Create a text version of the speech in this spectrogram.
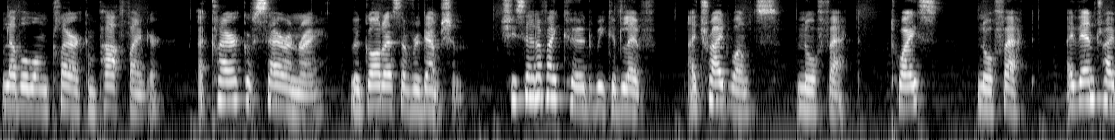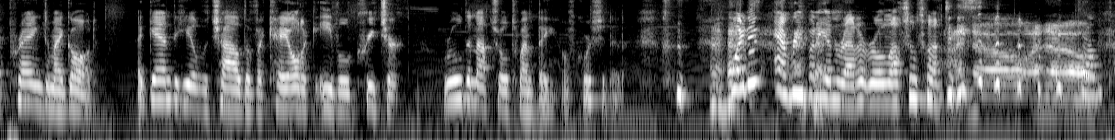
level 1 cleric and Pathfinder, a cleric of Sarenrae, the goddess of redemption. She said if I could, we could live. I tried once, no effect. Twice, no effect. I then tried praying to my god, again to heal the child of a chaotic evil creature. Rolled a natural 20. Of course you did. Why does everybody on Reddit roll natural 20s? I know, I know.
